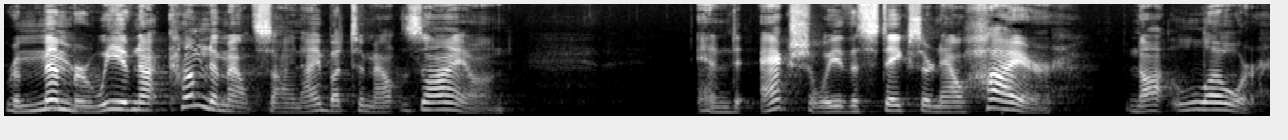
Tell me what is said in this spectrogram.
Remember, we have not come to Mount Sinai, but to Mount Zion. And actually, the stakes are now higher, not lower.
